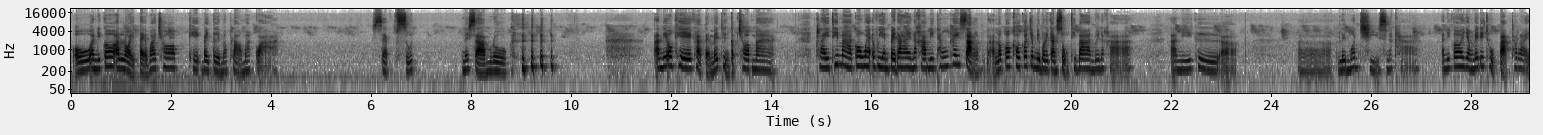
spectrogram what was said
โอ้อันนี้ก็อร่อยแต่ว่าชอบเค้กใบเตยมะพร้าวมากกว่าแซ่บสุดในสามโลก อันนี้โอเคค่ะ แต่ไม่ถึงกับชอบมาก ใครที่มาก็แวะเวียนไปได้นะคะ มีทั้งให้สั่ง แล้วก็เขาก็จะมีบริการส่งที่บ้านด้วยนะคะ อันนี้คือเลมอนชีสนะคะ อันนี้ก็ยังไม่ได้ถูกปากเท่าไหร่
